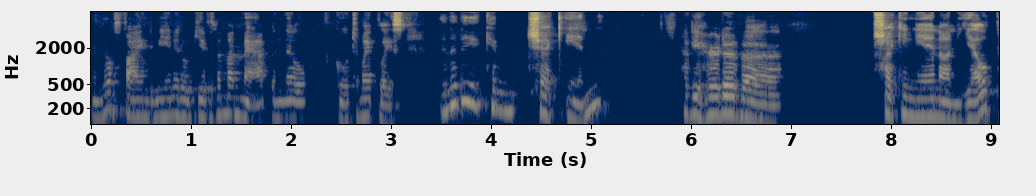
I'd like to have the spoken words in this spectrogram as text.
and they'll find me and it'll give them a map and they'll go to my place and then they can check in. Have you heard of uh, checking in on Yelp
